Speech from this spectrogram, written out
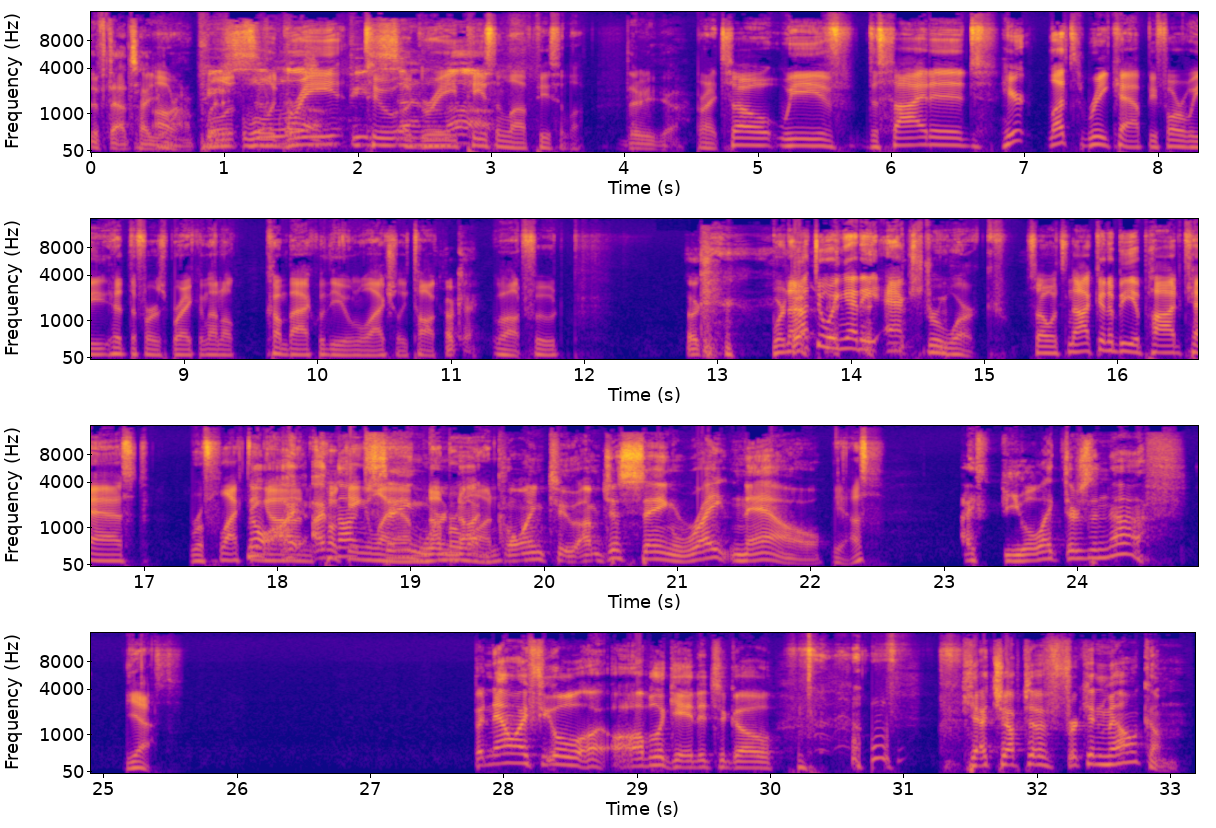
If that's how you All want to put We'll, it. we'll agree to agree. Peace and love. Peace and love. There you go. All right. So we've decided here. Let's recap before we hit the first break, and then I'll come back with you, and we'll actually talk okay. about food. Okay. We're not doing any extra work. So it's not going to be a podcast reflecting No, on I'm cooking not lamb. saying we're number not one. going to. I'm just saying right now. Yes. I feel like there's enough. Yes. But now I feel uh, obligated to go catch up to freaking Malcolm.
